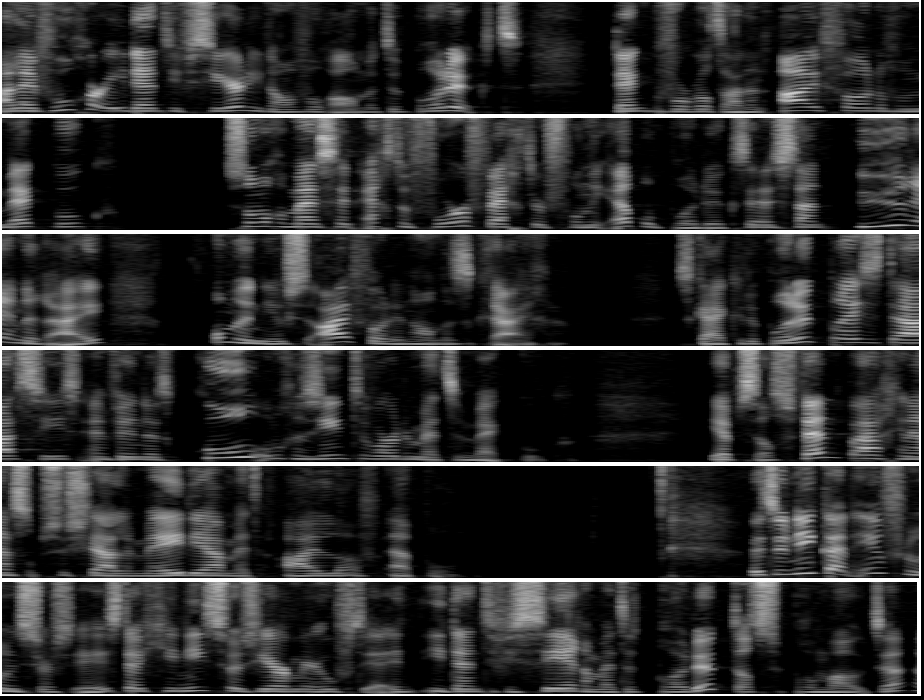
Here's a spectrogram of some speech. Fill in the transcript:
Alleen vroeger identificeerde je dan vooral met een product. Denk bijvoorbeeld aan een iPhone of een MacBook. Sommige mensen zijn echte voorvechters van die Apple-producten en staan uren in de rij om de nieuwste iPhone in handen te krijgen. Ze kijken de productpresentaties en vinden het cool om gezien te worden met een MacBook. Je hebt zelfs fanpagina's op sociale media met I love Apple. Het unieke aan influencers is dat je niet zozeer meer hoeft te identificeren met het product dat ze promoten,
